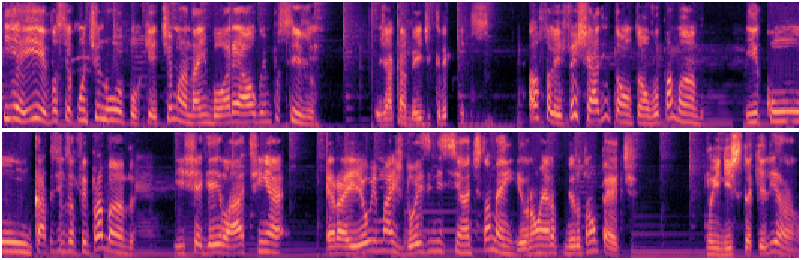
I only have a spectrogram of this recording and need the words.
E aí você continua, porque te mandar embora é algo impossível. Eu já acabei de crer nisso. Aí eu falei, fechado então, então eu vou pra banda. E com 14 anos eu fui pra banda. E cheguei lá, tinha era eu e mais dois iniciantes também. Eu não era o primeiro trompete no início daquele ano.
